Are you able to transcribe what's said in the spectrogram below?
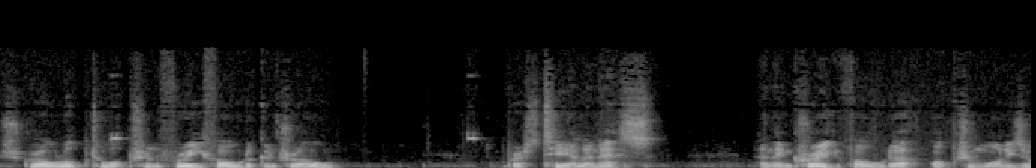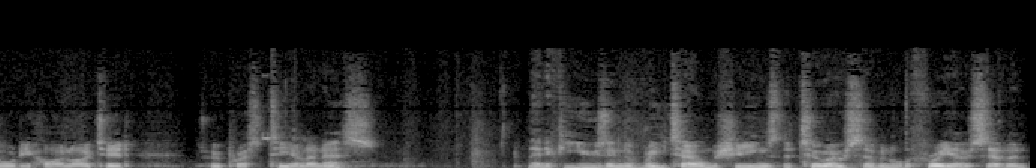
Scroll up to option 3 folder control, press TLNS and then create folder option 1 is already highlighted so we press TLNS then if you're using the retail machines, the 207 or the 307,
